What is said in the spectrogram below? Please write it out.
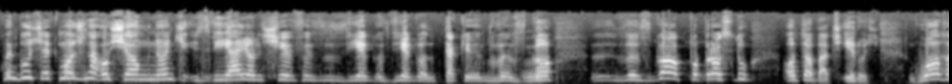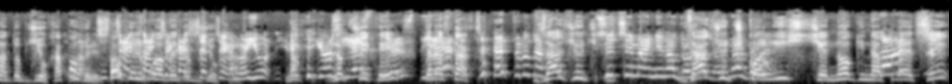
Kłębuszek można osiągnąć zwijając się w, w, jego, w jego takie, w, w go, w, w go po prostu, o zobacz Iruś, głowa do brzucha, pochyl, No, pochyl czekaj, głowę czekaj, do brzucha. czekaj, no już, No, już no jest, przychyl, jest, teraz tak, trudno. zarzuć, Przytrzymaj mnie nogą, zarzuć nogą, koliście nogi na plecy,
